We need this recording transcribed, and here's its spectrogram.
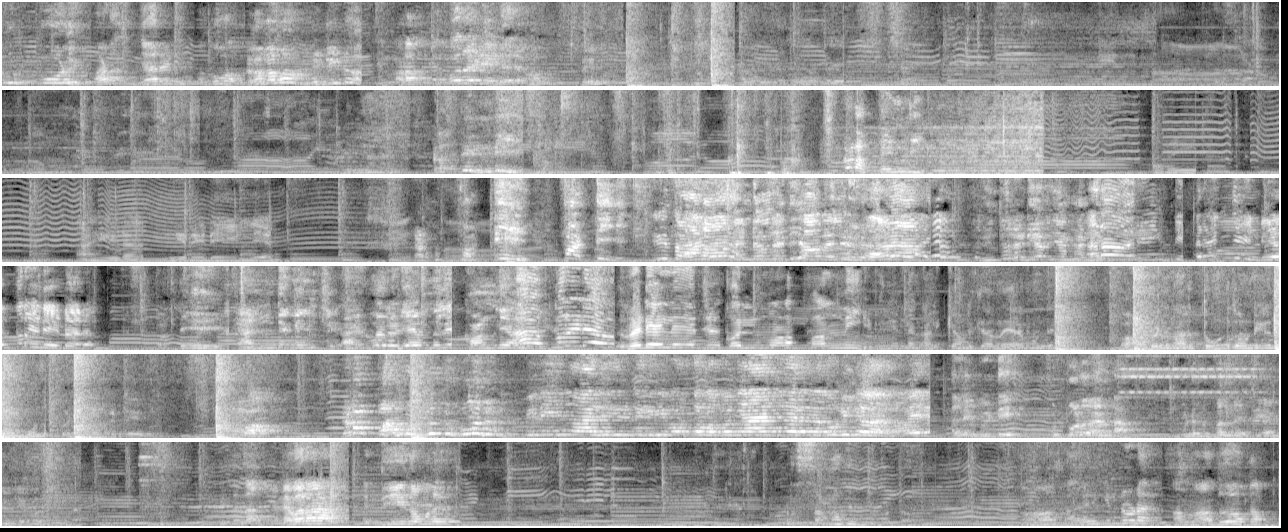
Football ഞാൻ ready നമുക്ക് പോവാം. റെഡി ഇട്ടോ എപ്പോ റെഡി ആയിട്ട് വരാം. എടാ തെണ്ടി. എടാ റെഡി എടാ, പട്ടി പട്ടി ഇതാണ് എന്റെ റെഡി ആവൽ നിന്റെ റെഡി ആവൽ ഞാൻ കണ്ടു. പട്ടി രണ്ട് മിനിറ്റ്. അതിനുള്ള റെഡി ആവുന്നില്ല? ആ കണ്ണിയാണ് എപ്പോ റെഡി ആവും. റെഡി ആയില്ല വിചാരിച്ച് കൊല്ലുന്നോടെ പന്നി. ഇവനെല്ലാം കളിക്കാൻ വിളിക്കാതെ നേരം കൊണ്ട് ബാബിൾ നാളെ തോണ്ടി തോണ്ടിക്കുന്ന മൂന്ന് പെണ്ണുങ്ങളെ കിട്ടിയത് പിന്നെ ഈ നാല് ഡിഗ്രി പുറത്തുള്ളപ്പോ ഞാൻ അല്ലെ വീട്ടിൽ ഫുട്ബോൾ വേണ്ട. ഇവിടെ നിന്ന് എന്താ ചെയ്യാൻ പറ്റിയ? പിന്നെ അങ്ങനെ പറ. എന്ത് ചെയ്യും നമ്മൾ? സാധനം ഉണ്ടോ? ആ സാധനം എന്നാ അത് നോക്കാം.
